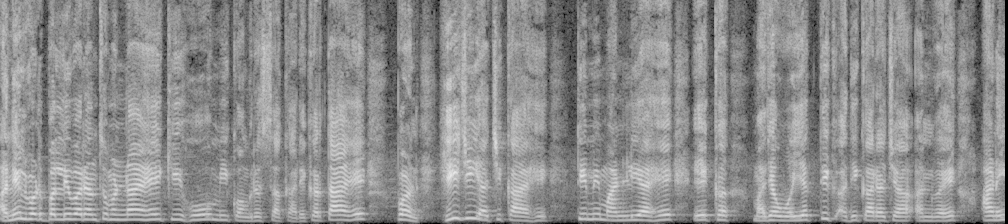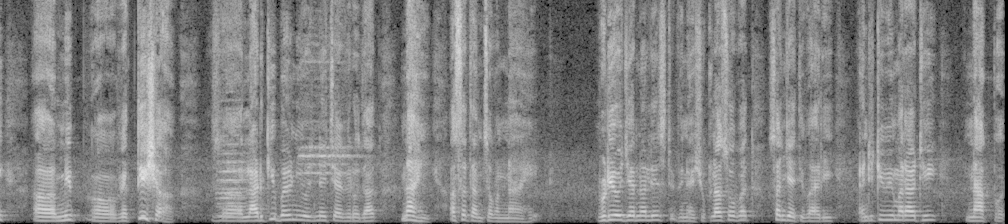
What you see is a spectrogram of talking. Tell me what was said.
अनिल वडपल्लीवार यांचं म्हणणं आहे की हो मी काँग्रेसचा कार्यकर्ता आहे पण ही जी याचिका आहे ती मी मांडली आहे एक माझ्या वैयक्तिक अधिकाराच्या अन्वये आणि मी व्यक्तिशः लाडकी बहीण योजनेच्या विरोधात नाही असं त्यांचं म्हणणं आहे. व्हिडिओ जर्नलिस्ट विनय शुक्लासोबत Sanjay Tiwari N D T V Marathi Nagpur.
